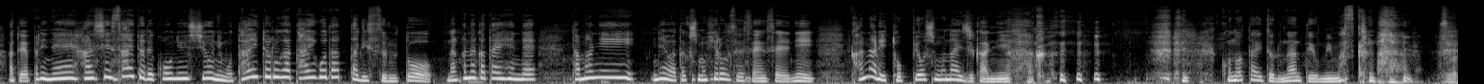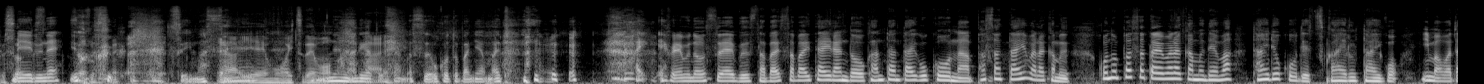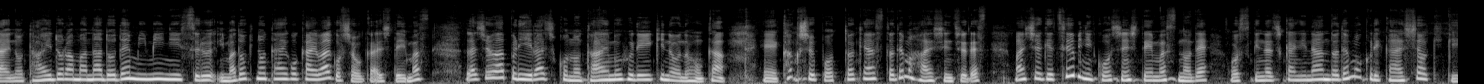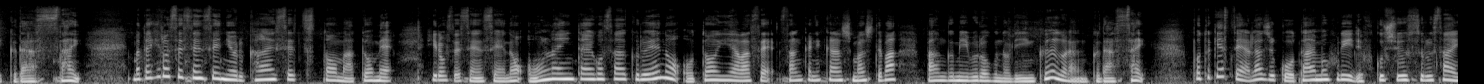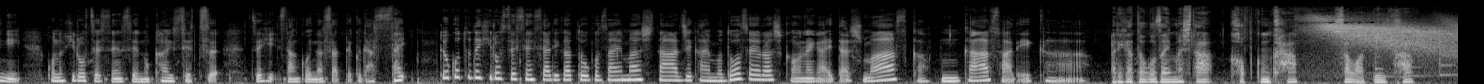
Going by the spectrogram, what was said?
あとやっぱりね配信サイトで購入しようにもタイトルがタイ語だったりするとなかなか大変でたまにね私も広瀬先生にかなり突拍子もない時間に このタイトルなんて読みますか そうですメールね、よそうですねく。すいまいせん。やいえもういつでも、ね、ありがとうございます。お言葉に甘えて。はい。FM ノースウェーブサバイサバイタイランド簡単タイ語コーナーパサタイワラカム。このパサタイワラカムではタイ旅行で使えるタイ語、今話題のタイドラマなどで耳にする今時のタイ語会はご紹介しています。ラジオアプリラジコのタイムフリー機能のほか、えー各種ポッドキャストでも配信中です。毎週月曜日に更新していますので、お好きな時間に何度でも繰り返しお聞きください。また広瀬先生による解説とまとめ。広瀬先生のオンラインタイ語サークルへのお問い合わせ。参加に関しましては番組ブログのリンクご覧ください。ポッドキャストやラジコをタイムフリーで復習する際にこの広瀬先生の解説ぜひ参考になさってください。ということで広瀬先生ありがとうございました。次回もどうぞよろしくお願いいたします。カフンカサリカありがとうございました。ขอบคุณครับ。สวัสดีครับ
